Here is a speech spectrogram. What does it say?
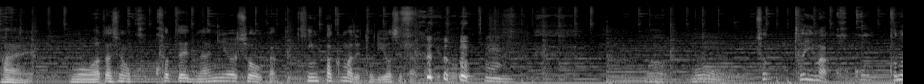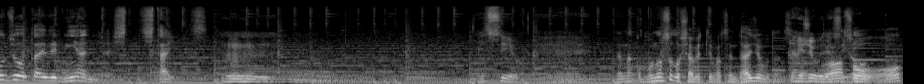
はいもう私もここで何をしようかって金箔まで取り寄せたんだけども ううん。もうちょっと今こここの状態でニヤニヤししたいんです、うん。ですよね。うん、なんかものすごく喋ってません？大丈夫なんですか？大丈夫ですそう？うん。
